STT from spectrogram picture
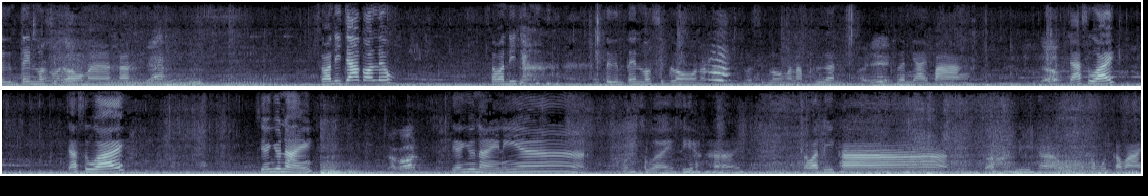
ตื่นเต้นรถสิบล้อมาค่ะ สวัสดีจ้าก่อนเร็ว สวัสดีจ้าตื่นเต้นรถสิบล้อนะคะ รถสิบล้อมารับเพื่อน เพื่อนย้ายปางจ้าสวยจ้าสวย เสียงอยู่ไหนเสียงอยู่ไหนเนี่ย คนสวยเสียงหาย สวัสดีค่ะ สวัสดีค่ะโอ้กระวนกระวาย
